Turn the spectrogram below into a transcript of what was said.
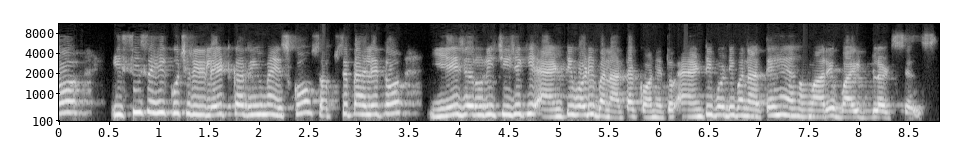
तो इसी से ही कुछ रिलेट कर रही हूँ मैं इसको। सबसे पहले तो ये ज़रूरी चीज़ है कि एंटीबॉडी बनाता कौन है? तो एंटीबॉडी बनाते हैं हमारे व्हाइट ब्लड सेल्स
